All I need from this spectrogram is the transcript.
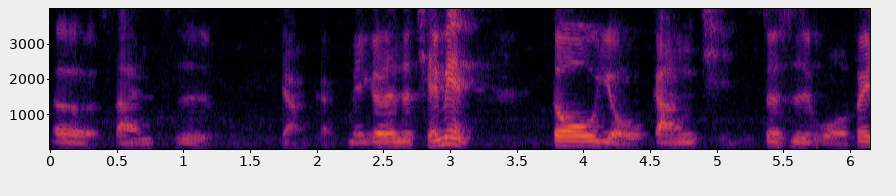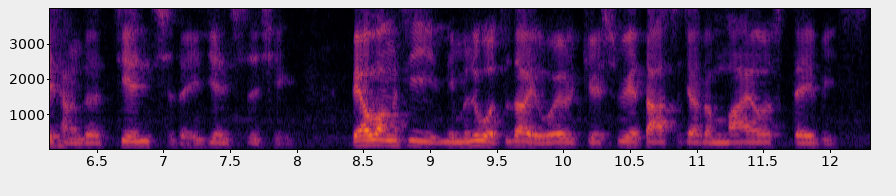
二、三、四、五这样，每个人的前面都有钢琴，这是我非常的坚持的一件事情。不要忘记，你们如果知道有位爵士乐大师叫做 Miles Davis，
